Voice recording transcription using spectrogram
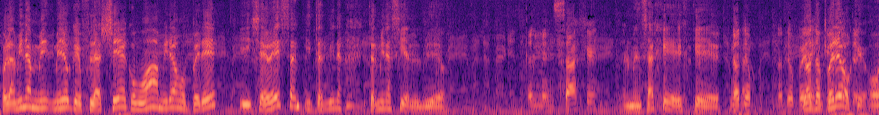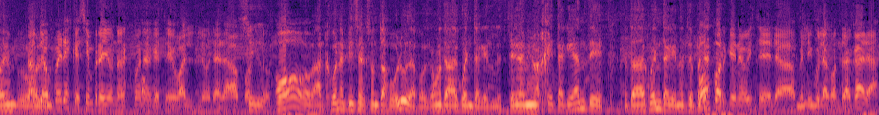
Pero la mina me- medio que flashea como, ah, mira, me operé y se besan y termina, termina así el video. El mensaje. El mensaje es que No te, no te operes. no te operes no o que o, no o te operes que siempre hay una arjona que te valorará por sí, lo- o Arjona piensa que son todas boludas, porque cómo te das cuenta que tenés la misma jeta que antes, no te das cuenta que no te Vos operaste. porque no viste la película Contracara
